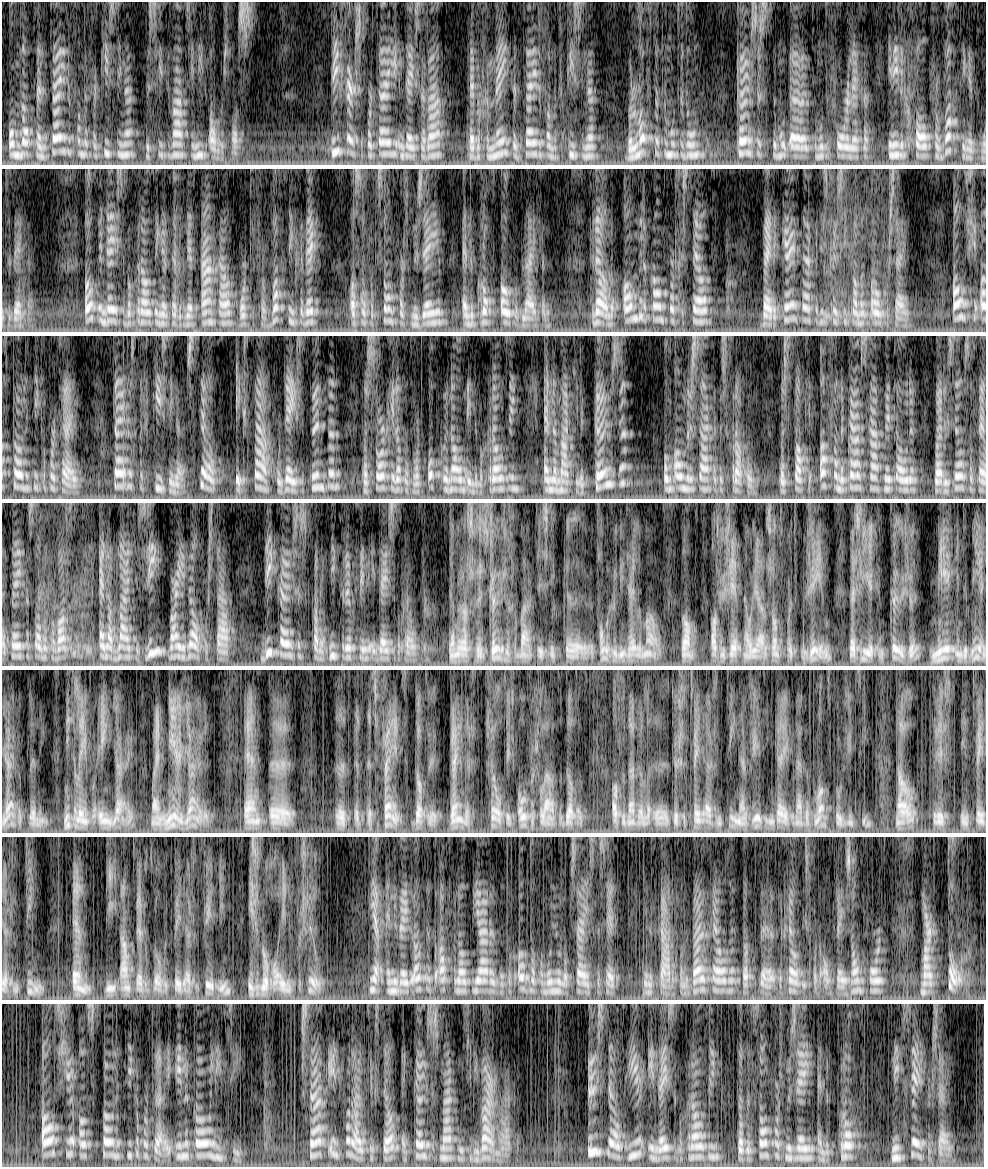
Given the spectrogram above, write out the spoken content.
omdat ten tijde van de verkiezingen de situatie niet anders was. Diverse partijen in deze raad hebben gemeend ten tijde van de verkiezingen beloften te moeten doen, keuzes te, uh, te moeten voorleggen, in ieder geval verwachtingen te moeten wekken. Ook in deze begroting, en dat heb ik net aangehaald, wordt de verwachting gewekt alsof het Zandvoortsmuseum en de krocht open blijven. Terwijl aan de andere kant wordt gesteld, bij de kerntakendiscussie kan het over zijn. Als je als politieke partij tijdens de verkiezingen stelt, ik sta voor deze punten, dan zorg je dat het wordt opgenomen in de begroting en dan maak je de keuze om andere zaken te schrappen. Dan stap je af van de kaasschaafmethode, waar u zelf zoveel tegenstander van was. En dan laat je zien waar je wel voor staat. Die keuzes kan ik niet terugvinden in deze begroting. Ja, maar als er een keuze gemaakt is, ik uh, volg u niet helemaal. Want als u zegt, nou ja, Zandvoort Museum, daar zie ik een keuze meer in de meerjarenplanning. Niet alleen voor één jaar, maar meer jaren. En uh, het, het, het, feit dat er weinig geld is overgelaten, dat het, als we naar de, uh, tussen 2010 en 2014 kijken naar de balanspositie. Nou, er is in 2010 en die aantreffend over 2014, is er nogal enig verschil. Ja, en u weet ook dat de afgelopen jaren er toch ook nog een miljoen opzij is gezet in het kader van de buigelden. Dat uh, de geld is voor de entree Zandvoort. Maar toch, als je als politieke partij in een coalitie zaken in het vooruitzicht stelt en keuzes maakt, moet je die waarmaken. U stelt hier in deze begroting dat het Zandvoortsmuseum en de krocht niet zeker zijn.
